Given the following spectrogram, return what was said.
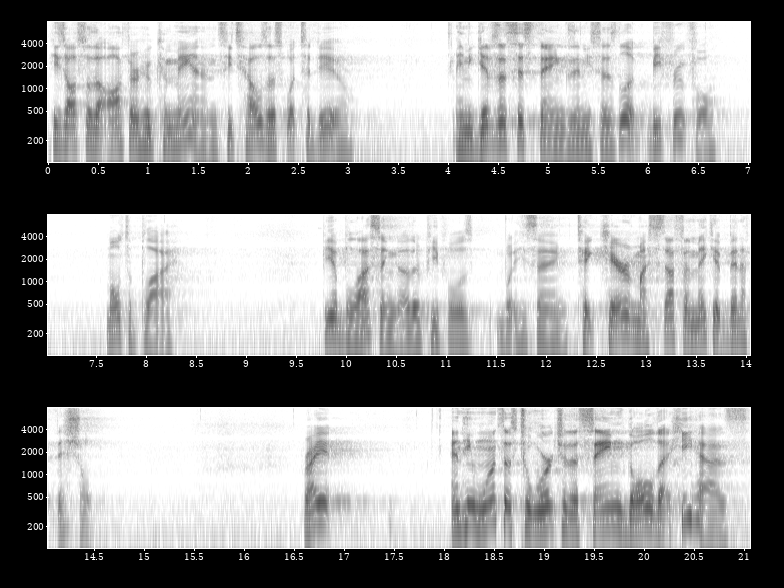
he's also the author who commands. He tells us what to do. And he gives us his things and he says, Look, be fruitful, multiply, be a blessing to other people, is what he's saying. Take care of my stuff and make it beneficial. Right? And he wants us to work to the same goal that he has.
